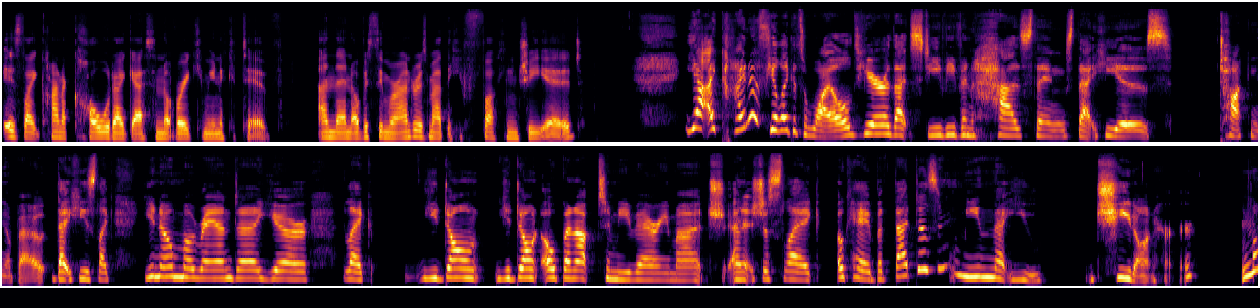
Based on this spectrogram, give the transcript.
is like kind of cold, I guess, and not very communicative. And then obviously Miranda is mad that he fucking cheated. yeah i kind of feel like it's wild here that steve even has things that he is talking about that he's like you know miranda you're like you don't you don't open up to me very much and it's just like okay but that doesn't mean that you cheat on her No.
